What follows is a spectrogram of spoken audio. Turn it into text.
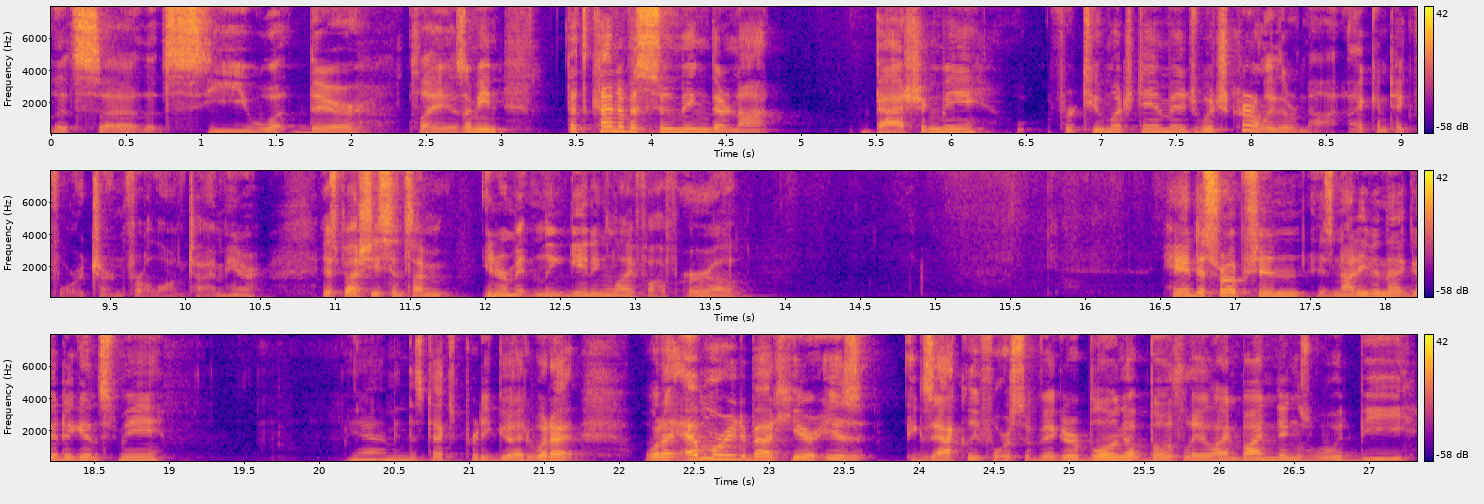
Let's uh, let's see what their play is. I mean, that's kind of assuming they're not bashing me for too much damage, which currently they're not. I can take four a turn for a long time here, especially since I'm intermittently gaining life off Uro. Hand Disruption is not even that good against me. Yeah, I mean, this deck's pretty good. What I what I am worried about here is exactly Force of Vigor. Blowing up both Leyline Bindings would be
